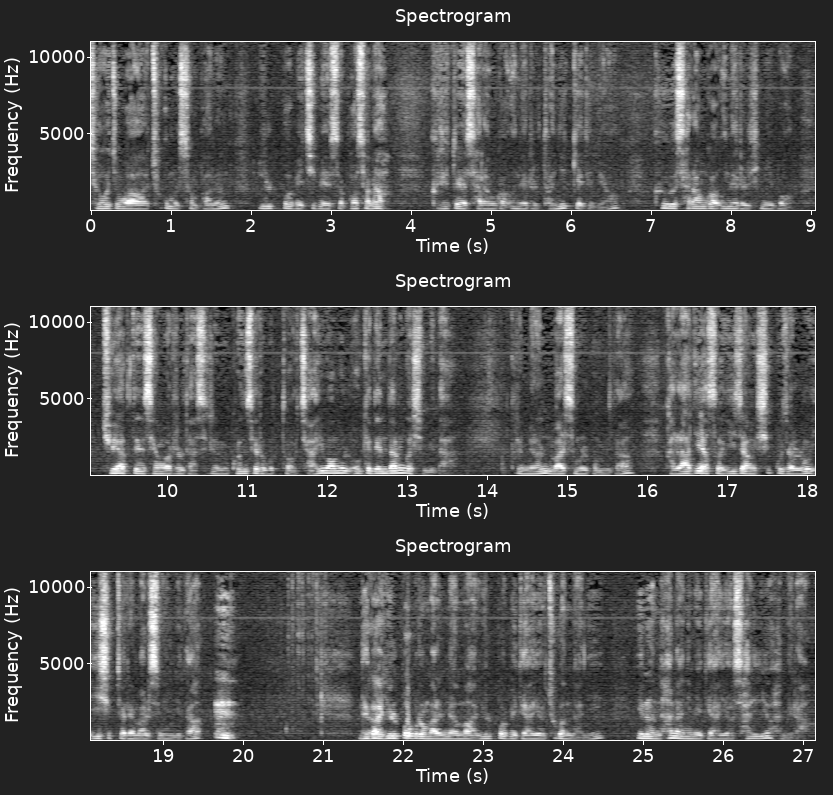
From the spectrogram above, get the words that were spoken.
저주와 죽음을 선포하는 율법의 지배에서 벗어나 그리스도의 사랑과 은혜를 덧입게 되며 그 사랑과 은혜를 힘입어 죄악된 생활을 다스리는 권세로부터 자유함을 얻게 된다는 것입니다. 그러면 말씀을 봅니다. 갈라디아서 2장 19절로 20절의 말씀입니다. 내가 율법으로 말미암아 율법에 대하여 죽었나니 이는 하나님에 대하여 살려 함이라.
